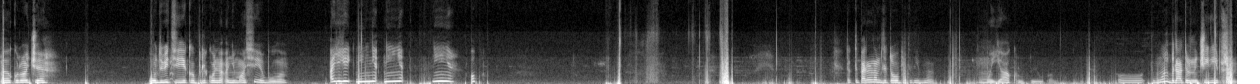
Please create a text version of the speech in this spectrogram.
Е, коротше, о, дивіться, яка прикольна анімація була. Ай-яй-яй, ні-ні-ні, ні-ні, ні-ні, оп. Так, тепер нам для того потрібна моя крутилка. О, Чому збирати вночі ліпше?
